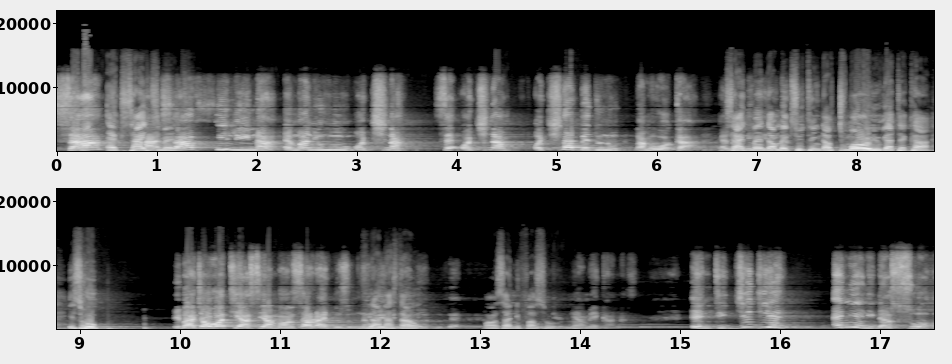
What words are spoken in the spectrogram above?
saa excitement. a- saa feeling na ɛma ne hu ɔkyina sɛ ɔkyina ɔkyina bɛdu no na mi wɔ ne excitement that makes you think that tomorrow you get a car is hope. Ìbàjẹ́ ọwọ́ tí a sí àmọ́ ọ̀nsá right you understand? Mansa nifa so. Náà enti gyidie ɛne anidasoɔ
